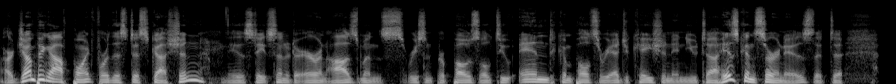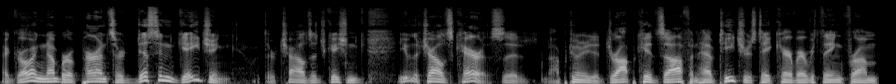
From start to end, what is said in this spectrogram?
Our jumping off point for this discussion is State Senator Aaron Osmond's recent proposal to end compulsory education in Utah. His concern is that uh, a growing number of parents are disengaging their child's education, even their child's care. It's an opportunity to drop kids off and have teachers take care of everything from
